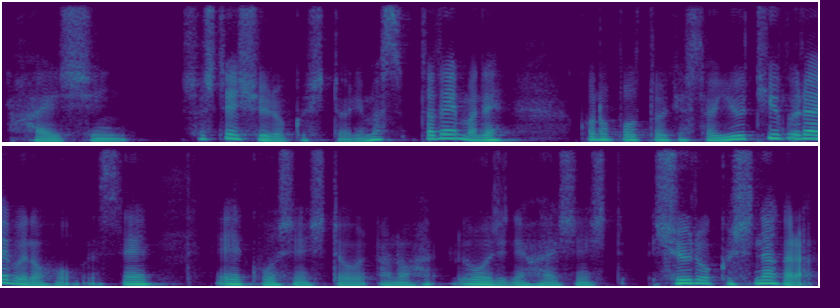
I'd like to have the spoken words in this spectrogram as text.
配信、そして収録しております。ただいまね、このポッドキャストは YouTube ライブの方もですね、えー更新して、あの、同時に配信して、収録しながら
